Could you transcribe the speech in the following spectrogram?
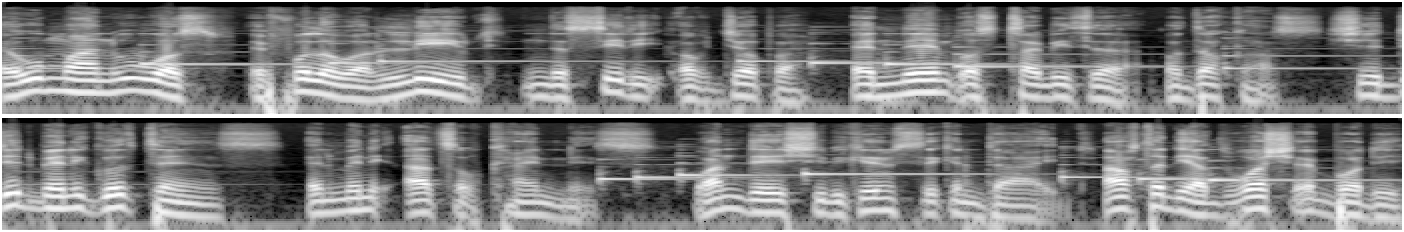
A woman who was a follower lived in the city of Joppa. Her name was Tabitha or Dorcas. She did many good things and many acts of kindness. One day she became sick and died. After they had washed her body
